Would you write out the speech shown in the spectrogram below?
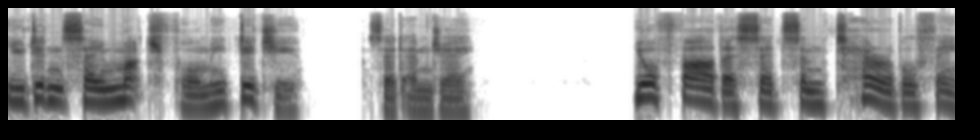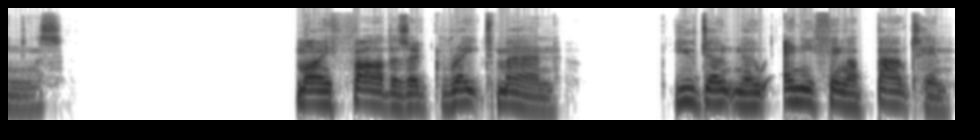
you didn't say much for me, did you? said MJ. Your father said some terrible things. My father's a great man. You don't know anything about him.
